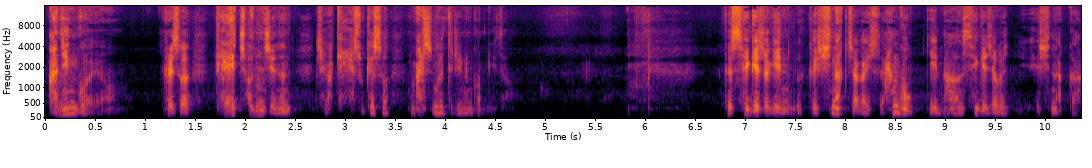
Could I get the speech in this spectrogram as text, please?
아닌 거예요. 그래서 대전제는 제가 계속해서 말씀을 드리는 겁니다. 그 세계적인 그 신학자가 있어요. 한국이 낳은 세계적인 신학가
